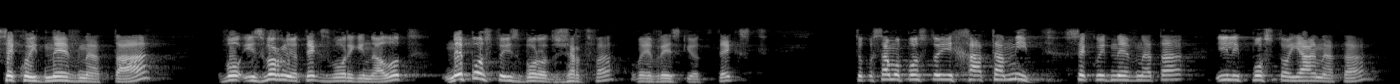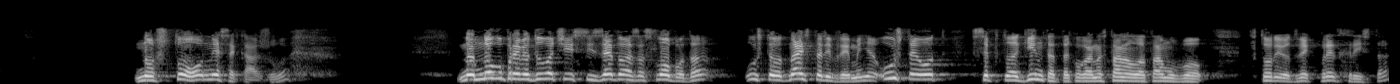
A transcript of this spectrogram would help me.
секојдневната, во изворниот текст во оригиналот, не постои зборот жртва во еврејскиот текст, туку само постои хатамид, секојдневната или постојаната, но што не се кажува. Но многу преведувачи си зедоа за слобода, уште од најстари времења, уште од Септуагинтата, кога настанала таму во вториот век пред Христа,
